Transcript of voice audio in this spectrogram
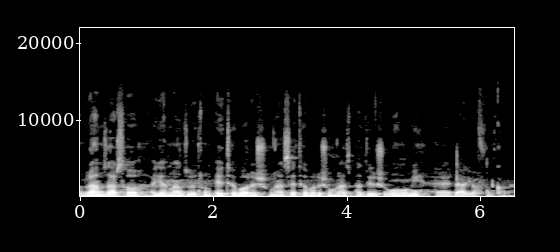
رمزارزها اگر منظورتون اعتبارشون هست اعتبارشون رو از پذیرش عمومی دریافت می‌کنن.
